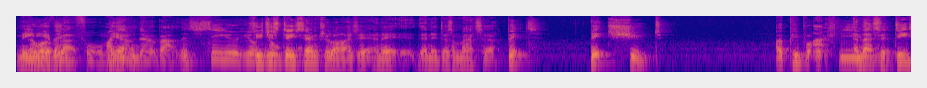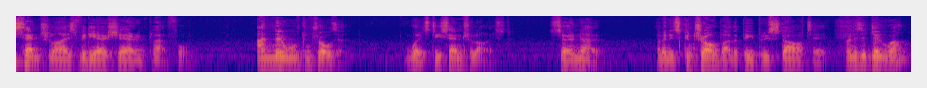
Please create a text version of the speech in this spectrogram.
media Oh, platform. I yeah. didn't know about this. See, you, you're, So you just decentralize it, and it, then it doesn't matter. bit. BitChute, Are people actually using and that's a decentralized video sharing platform. and no one controls it. Well, it's decentralized, so no. I mean, it's controlled by the people who start it. And is it doing well?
